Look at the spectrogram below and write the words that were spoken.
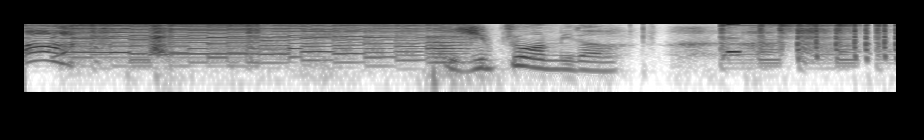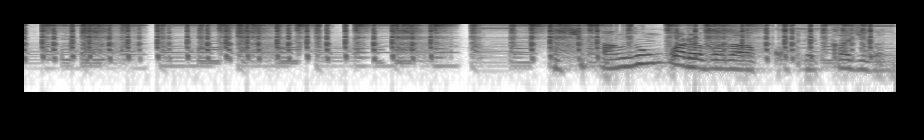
아! 집중합니다. 역시 방송과를 받아갖고 100까지 갔네.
